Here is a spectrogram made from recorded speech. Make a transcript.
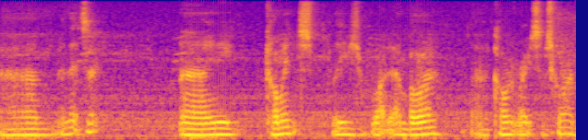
um, and that's it. Uh, any comments please write down below. Uh, comment rate subscribe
